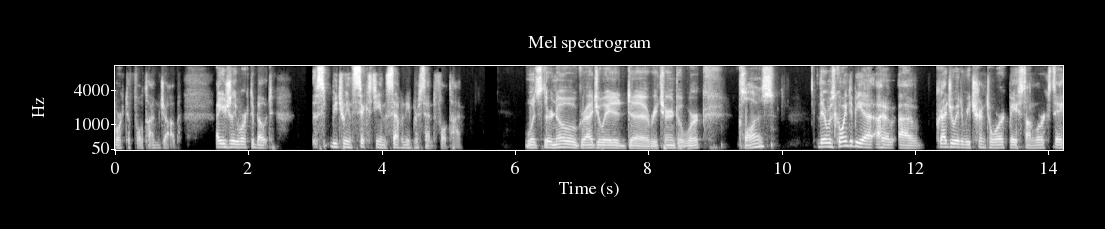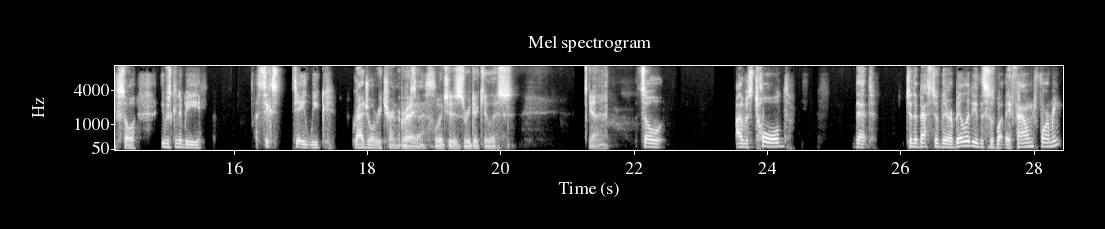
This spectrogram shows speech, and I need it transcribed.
worked a full time job. I usually worked about between 60 and 70% full time. Was there no graduated uh, return to work clause? There was going to be a, a, a graduated return to work based on WorkSafe. So it was going to be a six to eight week gradual return process. Right, which is ridiculous. Yeah. So I was told that to the best of their ability, this is what they found for me.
